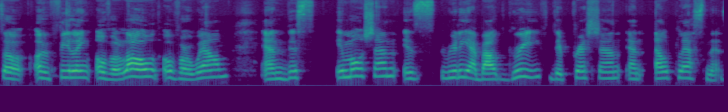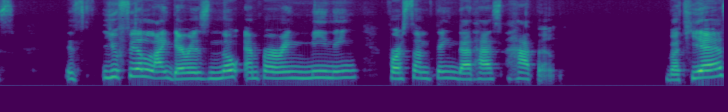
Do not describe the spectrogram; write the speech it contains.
So I'm feeling overload, overwhelmed, and this emotion is really about grief, depression, and helplessness. It's, you feel like there is no empowering meaning for something that has happened. But yes,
